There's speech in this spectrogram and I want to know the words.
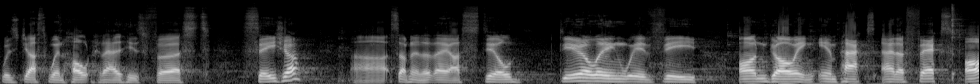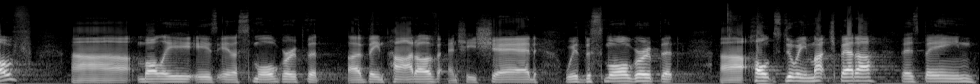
was just when Holt had had his first seizure, uh, something that they are still dealing with the ongoing impacts and effects of. Uh, Molly is in a small group that I've been part of, and she shared with the small group that uh, Holt's doing much better. There's been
